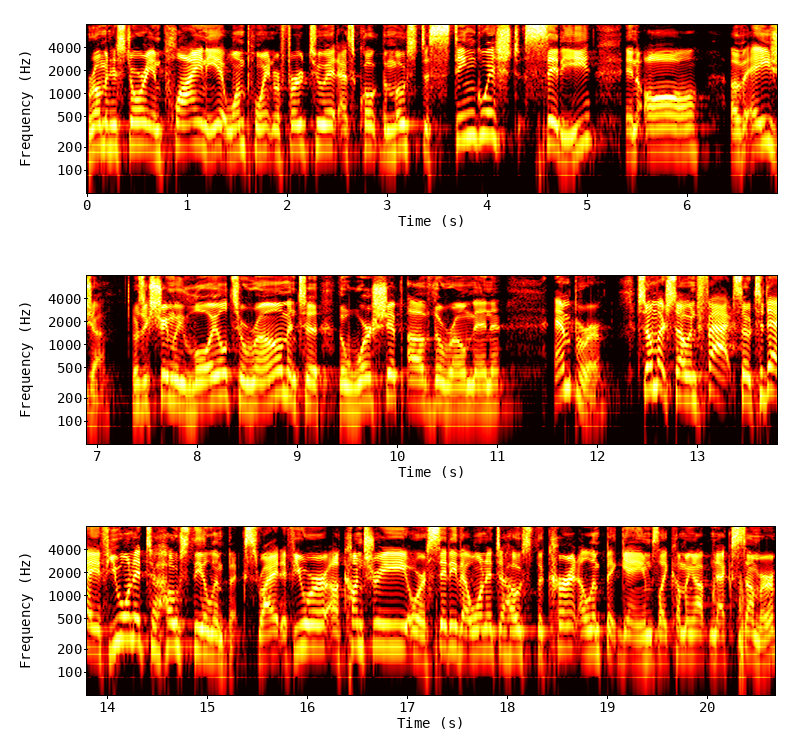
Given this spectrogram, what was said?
Roman historian Pliny at one point referred to it as, quote, the most distinguished city in all of Asia. It was extremely loyal to Rome and to the worship of the Roman emperor. So much so, in fact, so today, if you wanted to host the Olympics, right? If you were a country or a city that wanted to host the current Olympic Games, like coming up next summer,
